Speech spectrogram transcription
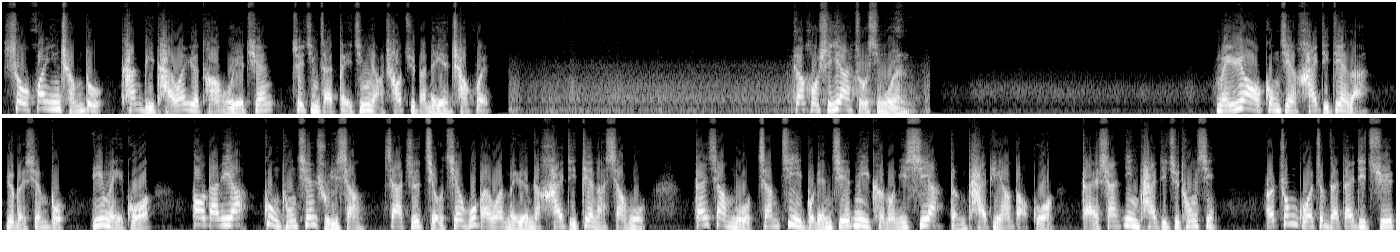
受欢迎程度堪比台湾乐团五月天最近在北京鸟巢举办的演唱会。然后是亚洲新闻，美日澳共建海底电缆，日本宣布与美国、澳大利亚共同签署一项。价值九千五百万美元的海底电缆项目，该项目将进一步连接密克罗尼西亚等太平洋岛国，改善印太地区通信。而中国正在该地区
